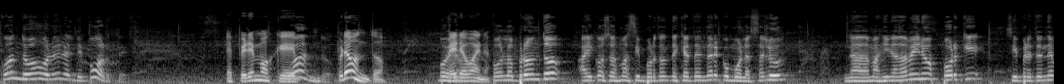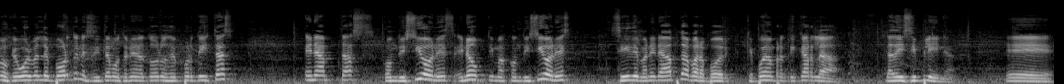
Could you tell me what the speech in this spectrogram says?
cuándo va a volver el deporte. Esperemos que ¿Cuándo? pronto. Pero bueno. Por lo pronto hay cosas más importantes que atender como la salud. Nada más ni nada menos, porque si pretendemos que vuelva el deporte necesitamos tener a todos los deportistas en aptas condiciones, en óptimas condiciones, ¿sí? de manera apta para poder que puedan practicar la, disciplina. Eh,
